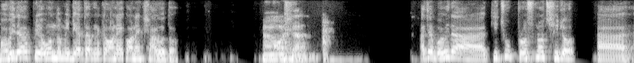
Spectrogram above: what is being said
ববিদা, প্রিয় বন্ধু, মিডিয়াতে আপনাকে অনেক অনেক স্বাগত। হ্যাঁ নমস্কার। আচ্ছা ববিদা কিছু প্রশ্ন ছিল। আহ,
